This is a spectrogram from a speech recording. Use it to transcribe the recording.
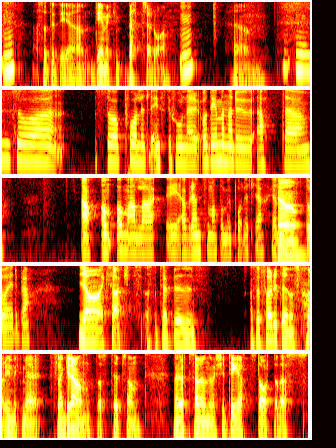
Mm. Alltså det, det, det är mycket bättre då. Mm. Ehm, Mm, så, så pålitliga institutioner, och det menar du att eh, ja, om, om alla är överens om att de är pålitliga, helt Ja. enkelt, då är det bra. ja, exakt. Alltså typ i, alltså förr i tiden så var det ju mycket mer flagrant. Alltså typ som när Uppsala universitet startades.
